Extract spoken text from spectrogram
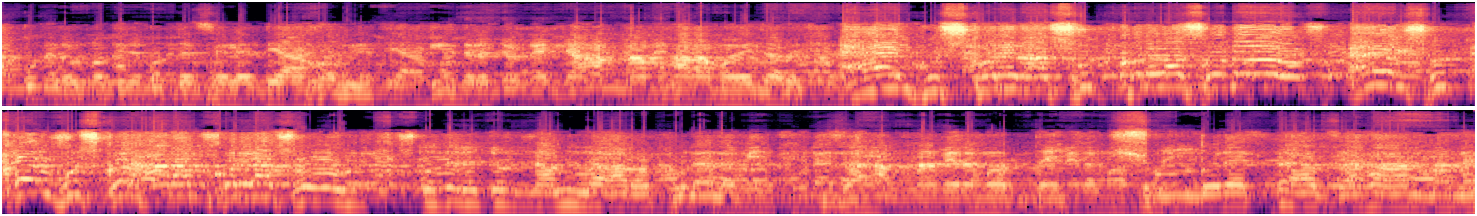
আগুনের নদীর মধ্যে ফেলে দেয়া হবে। এদের জন্য জাহান নাম হারাম হয়ে যাবে। এই ঘুষখোরেরা সুদখোরেরা শোনো, এই সুদখোর, ঘুষখোর হারাম করে আসো। তোদের জন্য আল্লাহ রব্বুল আলামিন জাহান নামের মধ্যে সুন্দর একটা জাহান নামের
